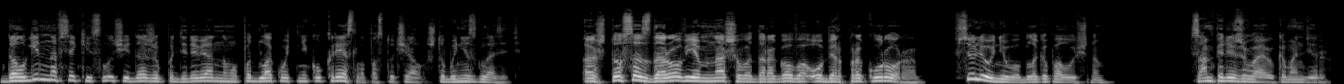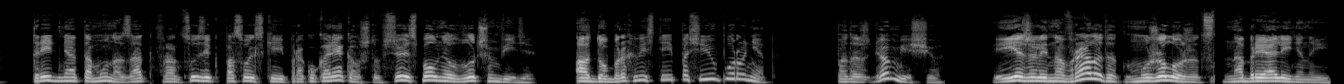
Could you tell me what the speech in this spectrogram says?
Долгин на всякий случай даже по деревянному подлокотнику кресла постучал, чтобы не сглазить. А что со здоровьем нашего дорогого обер-прокурора? Все ли у него благополучно? Сам переживаю, командир. Три дня тому назад французик посольский прокукарекал, что все исполнил в лучшем виде. А добрых вестей по сию пору нет. Подождем еще. И ежели наврал этот мужеложец набриолининый,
